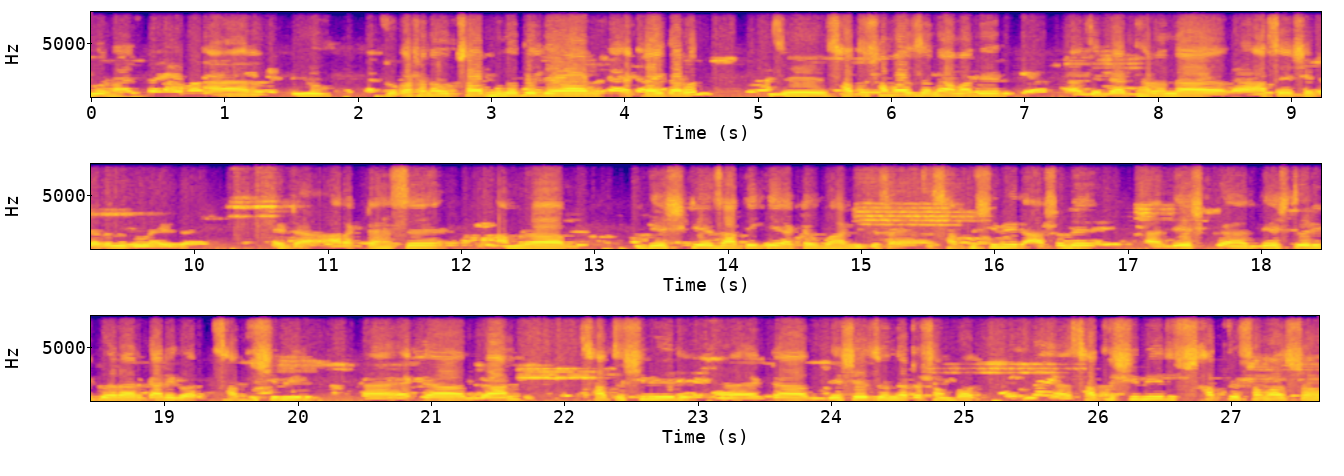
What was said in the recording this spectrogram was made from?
দূর হবে। আর প্রকাশনা উৎসব মূলত দেওয়ার একটাই কারণ যে ছাত্র সমাজ যেন আমাদের যে ব্যাড ধারণা আছে সেটা যেন দূর হয়ে যায়। এটা। আর একটা হচ্ছে আমরা দেশকে, জাতিকে একটা উপহার দিতে চাই। ছাত্র শিবির আসলে দেশ দেশ তৈরি করার কারিগর, ছাত্র শিবির একটা ব্র্যান্ড, ছাত্র শিবির একটা দেশের জন্য একটা সম্পদ ছাত্র শিবির, ছাত্র সমাজ সহ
